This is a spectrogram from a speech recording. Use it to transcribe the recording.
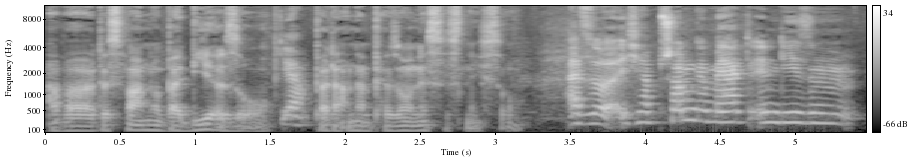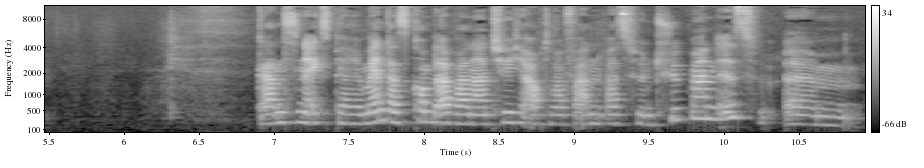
aber das war nur bei dir so. Ja. Bei der anderen Person ist es nicht so. Also ich habe schon gemerkt in diesem ganzen Experiment, das kommt aber natürlich auch darauf an, was für ein Typ man ist. Ähm,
